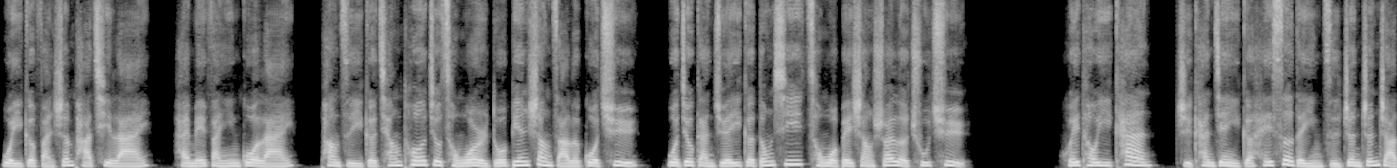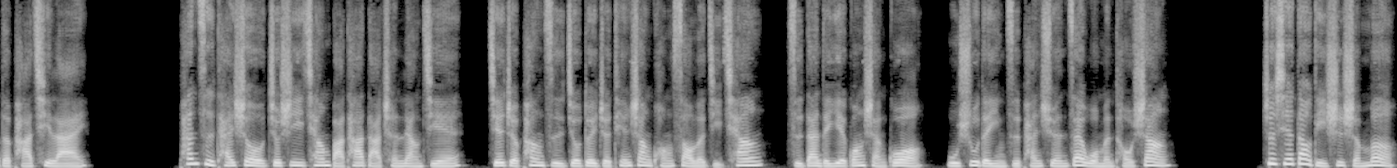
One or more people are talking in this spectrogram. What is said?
我一个反身爬起来，还没反应过来，胖子一个枪托就从我耳朵边上砸了过去，我就感觉一个东西从我背上摔了出去。回头一看，只看见一个黑色的影子正挣扎的爬起来。潘子抬手就是一枪把他打成两截，接着胖子就对着天上狂扫了几枪，子弹的夜光闪过，无数的影子盘旋在我们头上。这些到底是什么？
